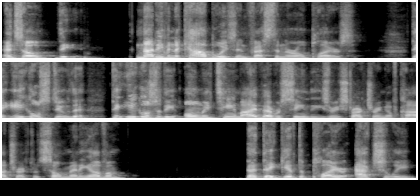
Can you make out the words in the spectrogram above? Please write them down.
And so the not even the Cowboys invest in their own players. The Eagles do that. The Eagles are the only team I've ever seen these restructuring of contracts with so many of them that they give the player actually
